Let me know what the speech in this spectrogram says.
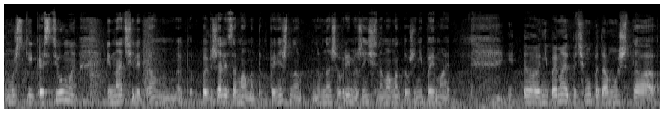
в мужские костюмы и начали там, это, побежали за мамонтом. Конечно, в наше время женщина мамонта уже не поймает. Э, не поймает почему? Потому что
